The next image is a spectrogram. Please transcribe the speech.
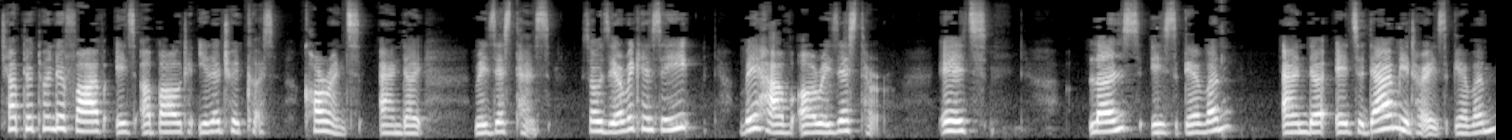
Chapter 25 is about electric currents and resistance. So there we can see we have a resistor. Its length is given and its diameter is given.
